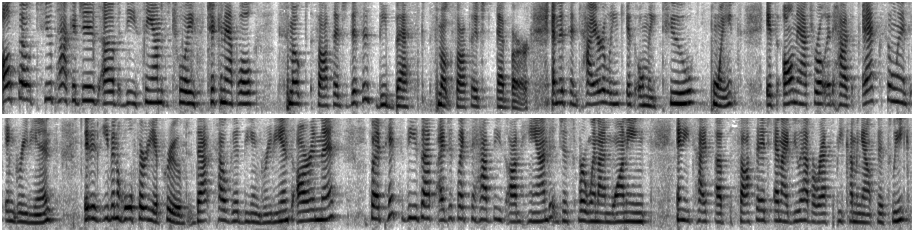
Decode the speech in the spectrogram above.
Also, two packages of the Sam's Choice Chicken Apple smoked sausage. This is the best smoked sausage ever. And this entire link is only two points. It's all natural. It has excellent ingredients. It is even Whole 30 approved. That's how good the ingredients are in this. So I picked these up. I just like to have these on hand just for when I'm wanting any type of sausage. And I do have a recipe coming out this week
